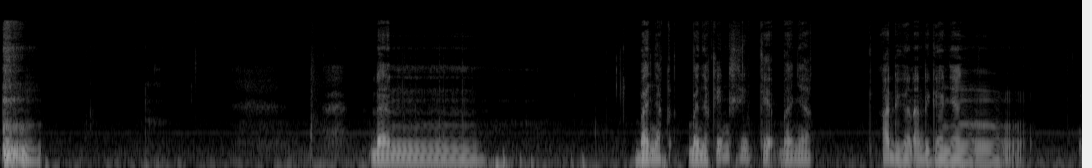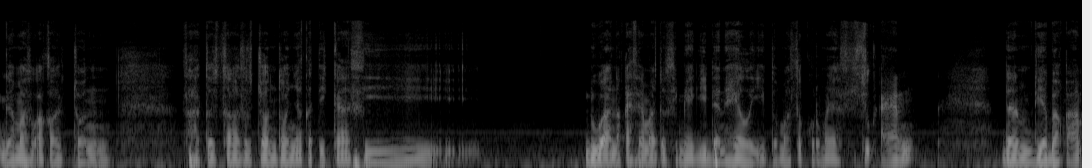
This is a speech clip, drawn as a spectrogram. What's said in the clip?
dan banyak banyak ini sih kayak banyak adegan-adegan yang gak masuk akal. Con satu salah satu contohnya ketika si dua anak SMA itu si Maggie dan Haley itu masuk ke rumahnya si Suen dan dia bakal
